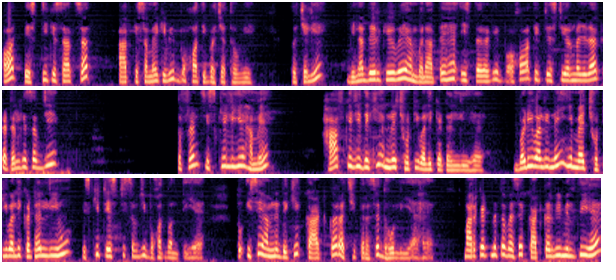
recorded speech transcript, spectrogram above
और टेस्टी के साथ साथ आपके समय की भी बहुत ही बचत होगी। तो चलिए, बिना देर के हुए हम बनाते हैं इस तरह की बहुत ही टेस्टी और मज़ेदार कटहल की सब्ज़ी। तो फ्रेंड्स, इसके लिए हमें हाफ़ के जी देखिए हमने छोटी वाली कटहल ली है। बड़ी वाली नहीं, ये मैं छोटी वाली कटहल ली हूँ, इसकी टेस्टी सब्ज़ी बहुत बनती है। तो इसे हमने, देखिए काट कर अच्छी तरह से धो लिया है। मार्केट में तो वैसे काट कर भी मिलती है।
